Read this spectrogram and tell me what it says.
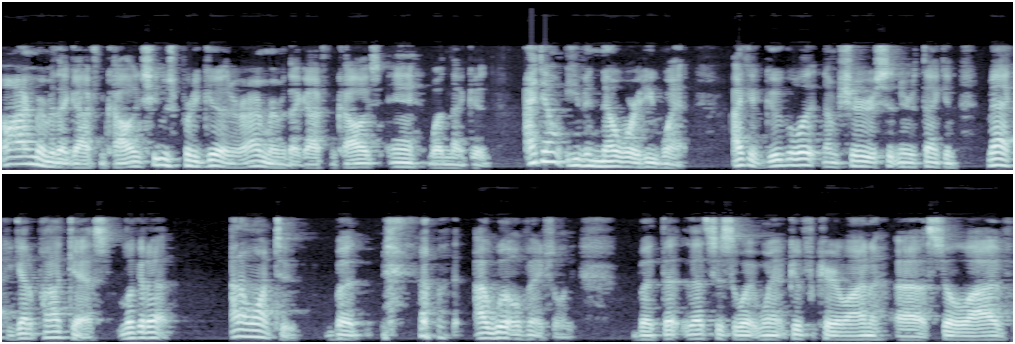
oh, I remember that guy from college. He was pretty good. Or I remember that guy from college. Eh, wasn't that good. I don't even know where he went. I could Google it, and I'm sure you're sitting here thinking, Mac, you got a podcast. Look it up. I don't want to, but I will eventually. But that, that's just the way it went. Good for Carolina. Uh, still alive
